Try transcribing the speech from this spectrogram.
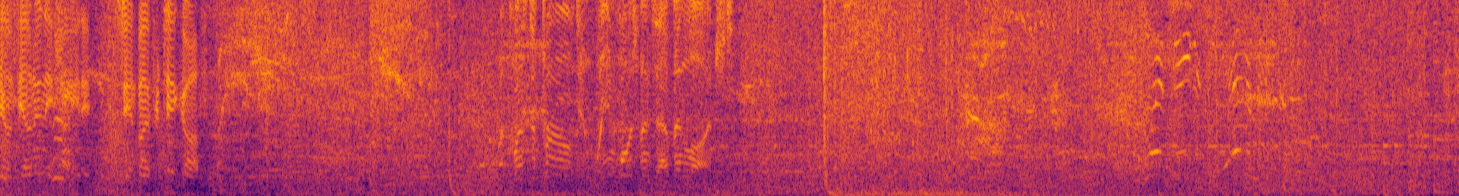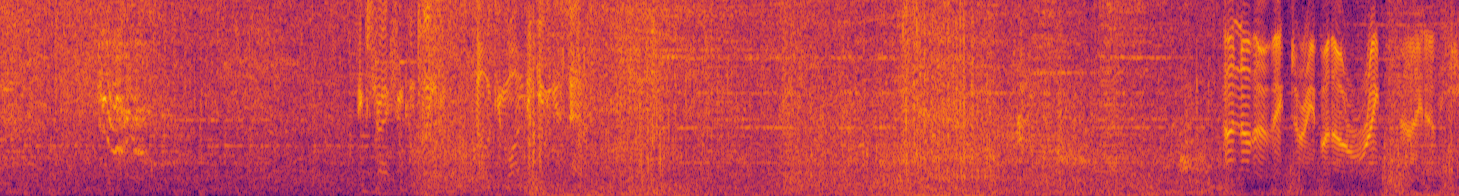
Countdown initiated. Stand by for takeoff. Request approved. Reinforcements have been launched. Extraction complete. Pelican 1 beginning ascent. Another victory for the right side of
